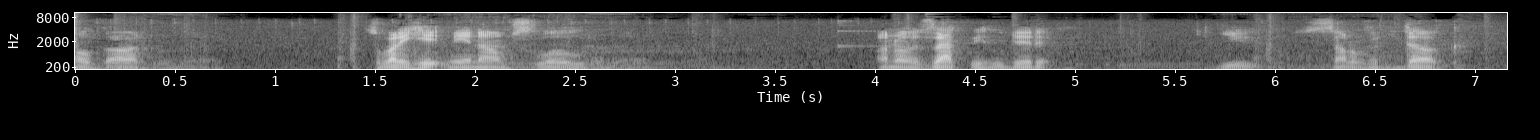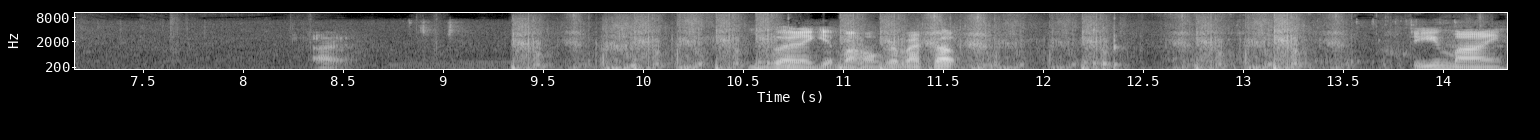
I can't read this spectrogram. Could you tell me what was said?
Oh god. Somebody hit me and I'm slow. I know exactly who did it. You son of a duck. Alright. Go ahead and get my hunger back up. Do you mind?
